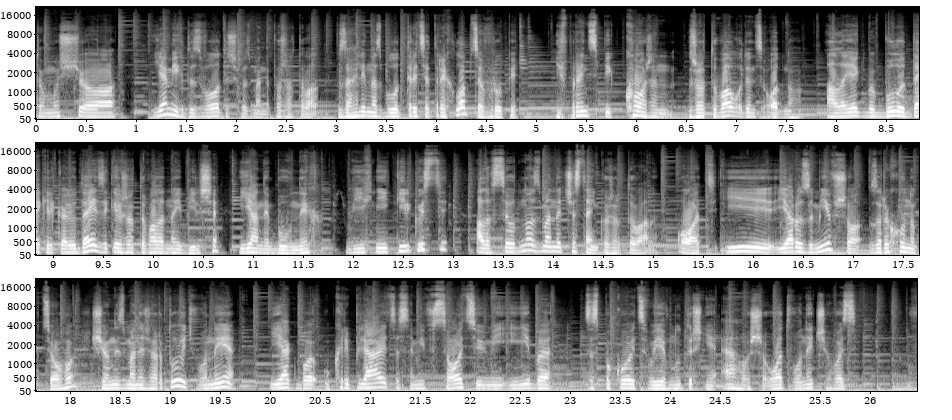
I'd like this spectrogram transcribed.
Тому що я міг дозволити, щоб з мене пожартували. Взагалі в нас було 33 хлопця в групі, і в принципі кожен жартував один з одного. Але якби було декілька людей, з яких жартували найбільше, я не був в них в їхній кількості, але все одно з мене частенько жартували. От і я розумів, що за рахунок цього, що вони з мене жартують, вони якби укріпляються самі в соціумі і ніби заспокоюють своє внутрішнє его, що от вони чогось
